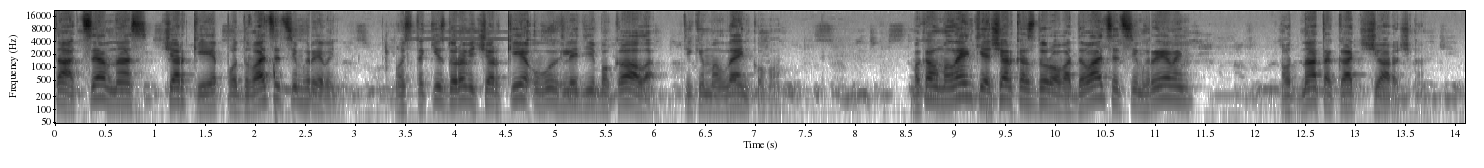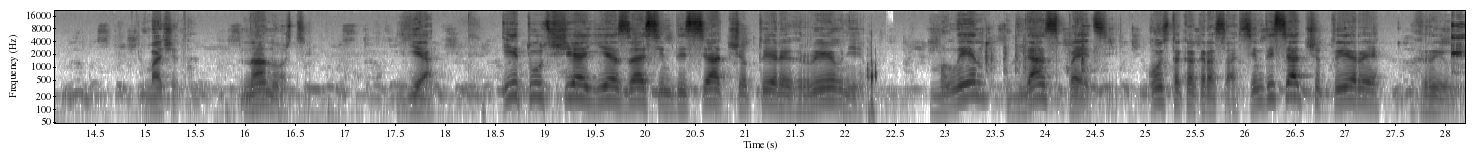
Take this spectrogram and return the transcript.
Так, це в нас чарки по 27 гривень. Ось такі здорові чарки у вигляді бокала, тільки маленького. Бокал маленький, а чарка здорова. 27 гривень. Одна така чарочка. Бачите? На ножці. Є. І тут ще є за 74 гривні млин для спецій. Ось така краса. 74 гривні.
